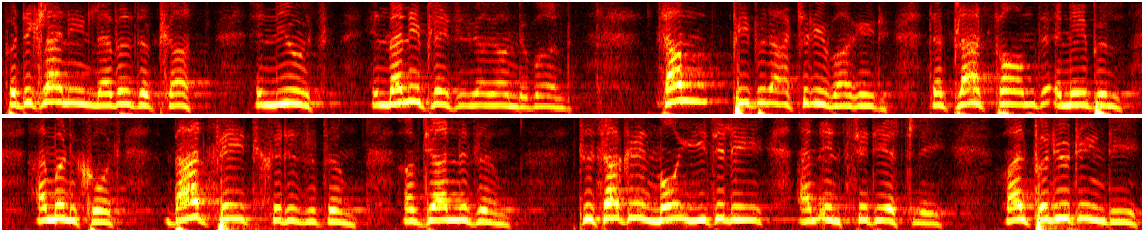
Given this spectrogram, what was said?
for declining levels of trust in news in many places around the world. Some people actually worried that platforms enable, I'm going to quote, bad faith criticism of journalism to circulate more easily and insidiously while polluting the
